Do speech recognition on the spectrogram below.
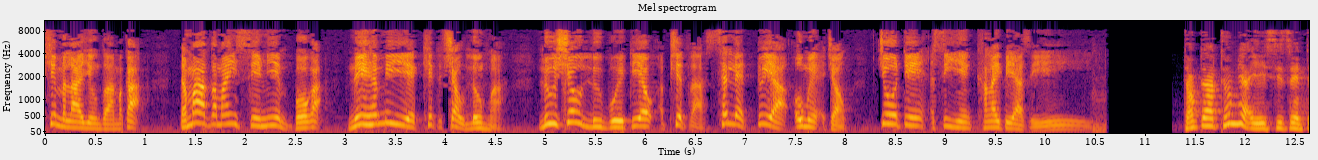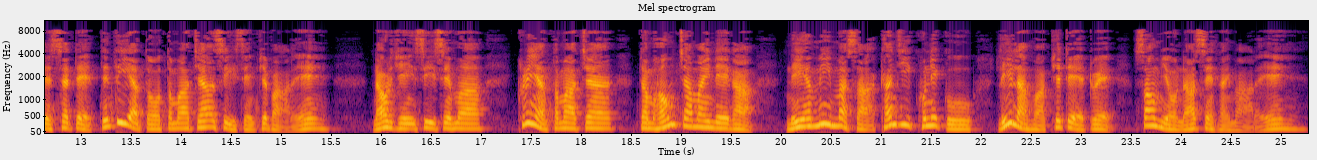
ဖြစ်မလာယုံသားမကဓမ္မသမိုင်းစင်မြင့်ဘောကနေဟမိရဲ့ခေတ်တစ်လျှောက်လုံးမှာလူရှုပ်လူပွေတယောက်အဖြစ်သာဆက်လက်တွေ့ရအောင်မဲ့အကြောင်းကြိုတင်အစီရင်ခံလိုက်ပါရစေဒေါက်တာထွန်းမြတ်အေးစီစဉ်တင်ဆက်တဲ့တင်ပြရသောတမချန်းအစီအစဉ်ဖြစ်ပါတယ် နောက်တစ်ချိန်အစီအစဉ်မှာခရိယန်တမချန်းဓမ္မဟောင်းကျမ်းပိုင်းတွေက နေအမိမတ်စာအခန်းကြီး9ကိုလေ့လာမှဖြစ်တဲ့အတွက်စောင့်မျှော်နားဆင်နိုင်ပါတယ်။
